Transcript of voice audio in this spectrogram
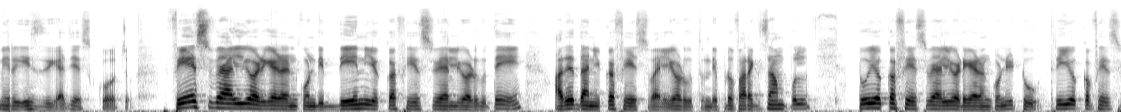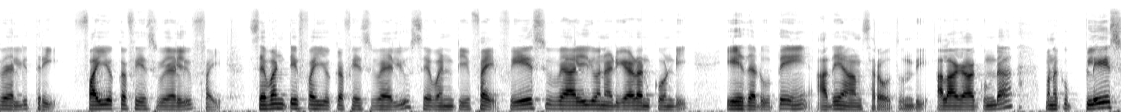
మీరు ఈజీగా చేసుకోవచ్చు. ఫేస్ వాల్యూ అడిగాడు అనుకోండి. దేని యొక్క ఫేస్ వాల్యూ అడిగితే అదే దాని యొక్క ఫేస్ వాల్యూ అడుగుతుంది. ఇప్పుడు ఫర్ ఎగ్జాంపుల్ టూ యొక్క ఫేస్ వాల్యూ అడిగాడు అనుకోండి. టూ త్రీ యొక్క ఫేస్ వాల్యూ త్రీ. ఫైవ్ యొక్క face value five. Seventy five యొక్క face value seventy five. Face value అని అడిగాడు అనుకోండి ఏది అడిగితే అదే ఆన్సర్ అవుతుంది. అలా కాకుండా మనకు ప్లేస్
